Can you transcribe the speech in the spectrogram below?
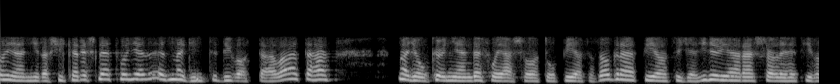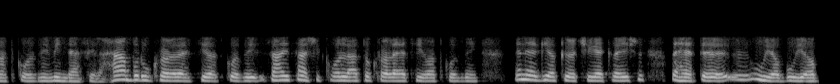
olyannyira sikeres lett, hogy ez, ez megint divattá vált, tehát nagyon könnyen befolyásolható piac az agrárpiac, ugye az időjárásra lehet hivatkozni, mindenféle háborúkra lehet hivatkozni, szállítási korlátokra lehet hivatkozni, energiaköltségekre is lehet újabb-újabb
